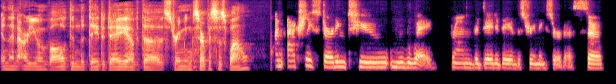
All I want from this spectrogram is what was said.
And then, are you involved in the day to day of the streaming service as well? I'm actually starting to move away from the day to day of the streaming service. So,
